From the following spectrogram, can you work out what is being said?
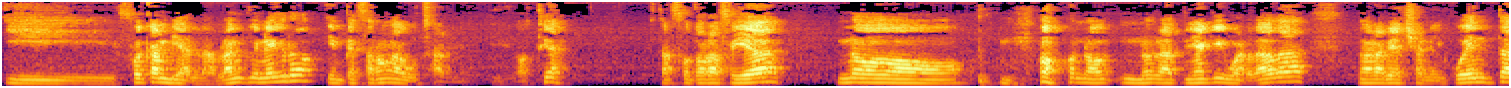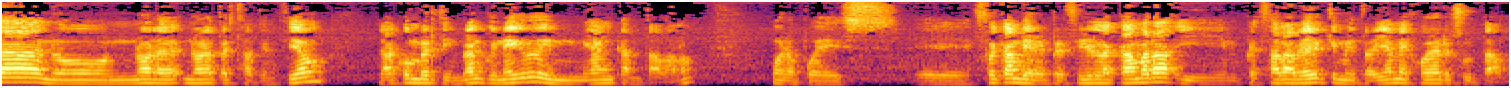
y fue cambiarla blanco y negro y empezaron a gustarme. Y digo, hostia, esta fotografía no, no, no, la tenía aquí guardada, no la había hecho ni cuenta, no, no, le, no le he atención, la convertí en blanco y negro y me ha encantado, ¿no? Bueno, pues eh, fue cambiar el perfil de la cámara y empezar a ver que me traía mejores resultados.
